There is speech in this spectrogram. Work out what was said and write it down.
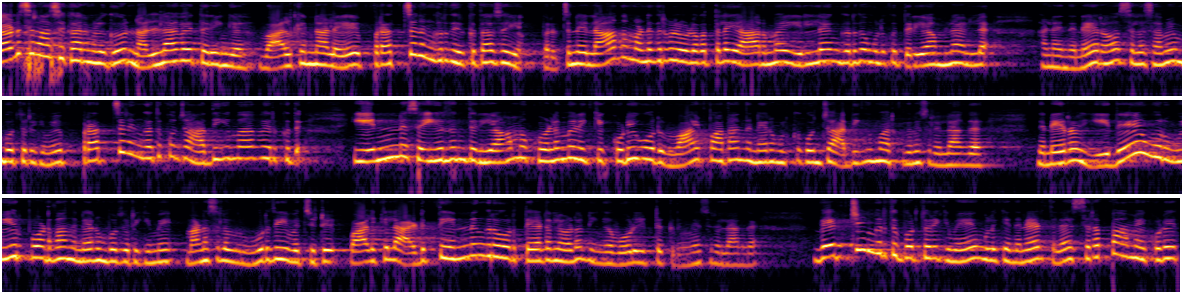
தனுசு ராசிக்காரங்களுக்கு நல்லாவே தெரியுங்க. வாழ்க்கைனாலே பிரச்சனைங்கிறது இருக்க தான் செய்யும். பிரச்சனை இல்லாத மனிதர்கள் உலகத்தில் யாருமே இல்லைங்கிறது உங்களுக்கு தெரியாமலாம் இல்லை. ஆனால் இந்த நேரம் சில சமயம் பொறுத்த வரைக்குமே பிரச்சனைங்கிறது கொஞ்சம் அதிகமாகவே இருக்குது. என்ன செய்யறதுன்னு தெரியாமல் குழம்பு நிற்கக்கூடிய ஒரு வாய்ப்பாக தான் இந்த நேரம் உங்களுக்கு கொஞ்சம் அதிகமாக இருக்குதுன்னு சொல்லலாங்க. இந்த நேரம் ஏதே ஒரு உயிர் போட தான் இந்த நேரம் பொறுத்த வரைக்குமே மனசில் ஒரு உறுதியை வச்சுட்டு வாழ்க்கையில் அடுத்து என்னங்கிற ஒரு தேடலோட நீங்கள் ஓடிட்டு இருக்கிறீங்கன்னு சொல்லலாங்க. வெற்றிங்கிறது பொறுத்த வரைக்குமே உங்களுக்கு இந்த நேரத்தில் சிறப்பாக அமையக்கூடிய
